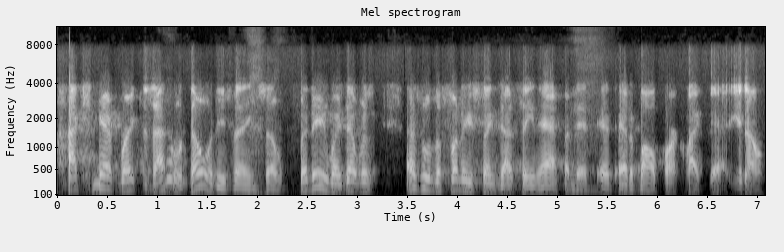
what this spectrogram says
I can't break this. I don't know anything. So, but anyway, that was that's one of the funniest things I've seen happen at, at, at a ballpark like that. You know.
